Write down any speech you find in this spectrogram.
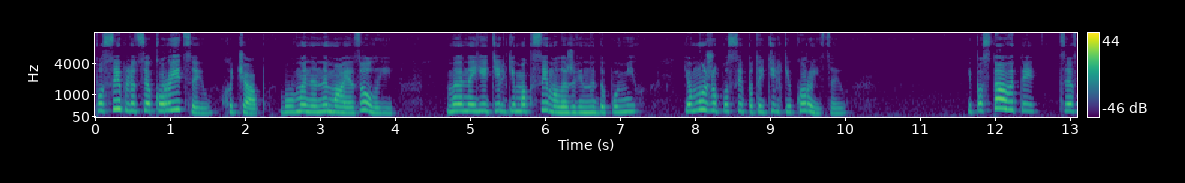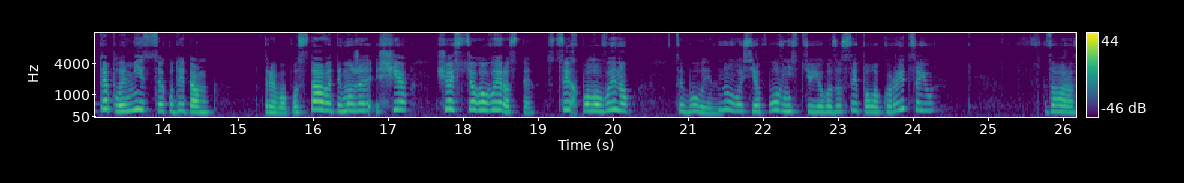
посиплю це корицею хоча б, бо в мене немає золи. В мене є тільки Максим, але ж він не допоміг. Я можу посипати тільки корицею. І поставити це в тепле місце, куди там треба поставити. Може, ще щось з цього виросте, з цих половинок цибулини. Ну, ось я повністю його засипала корицею. Зараз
